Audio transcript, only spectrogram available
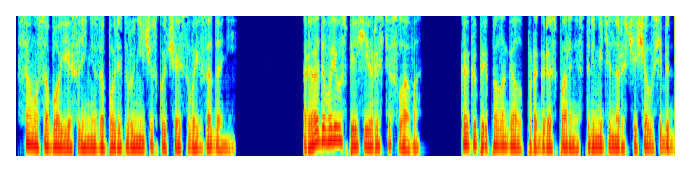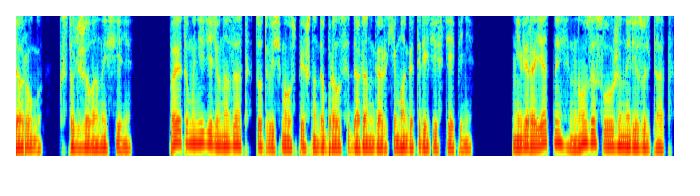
Само собой, если не запорит руническую часть своих заданий. Радовали успехи и Ростислава. Как и предполагал, прогресс парня стремительно расчищал себе дорогу к столь желанной силе. Поэтому неделю назад тот весьма успешно добрался до ранга архимага третьей степени. Невероятный, но заслуженный результат.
